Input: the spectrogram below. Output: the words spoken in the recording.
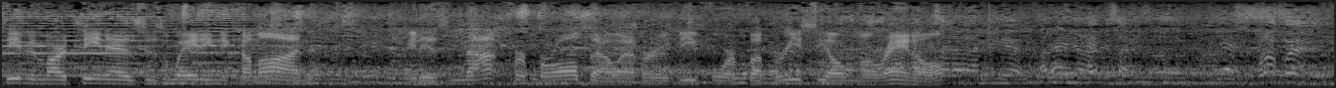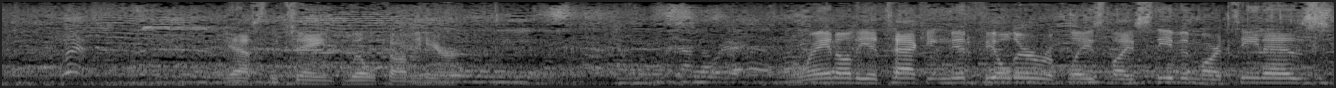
Steven Martinez is waiting to come on. It is not for Peralta, however. It would be for Fabricio Moreno. Yes, the change will come here. Moreno, the attacking midfielder, replaced by Steven Martinez.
